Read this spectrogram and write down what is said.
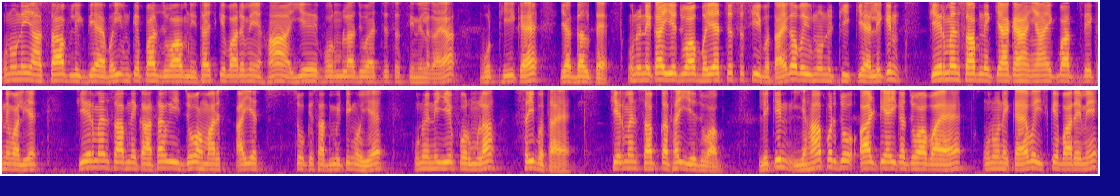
उन्होंने यहाँ साफ़ लिख दिया है भाई, उनके पास जवाब नहीं था। इसके बारे में हाँ ये फॉर्मूला जो एचएसएससी ने लगाया, वो ठीक है या गलत है? उन्होंने कहा, ये जवाब भाई एच बताएगा भाई, उन्होंने ठीक किया है। लेकिन चेयरमैन साहब ने क्या कहा? यहाँ एक बात देखने वाली है। चेयरमैन साहब ने कहा था कि जो हमारे आई के साथ मीटिंग हुई है, उन्होंने ये फॉर्मूला सही बताया है। चेयरमैन साहब का था ये जवाब। लेकिन यहाँ पर जो आरटीआई का जवाब आया है, उन्होंने कहा है, भाई, इसके बारे में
